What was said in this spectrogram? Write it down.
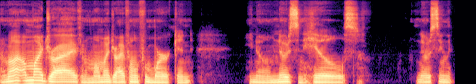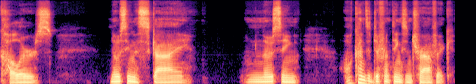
I'm on my drive and I'm on my drive home from work, and you know, I'm noticing hills, noticing the colors, noticing the sky, I'm noticing all kinds of different things in traffic.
